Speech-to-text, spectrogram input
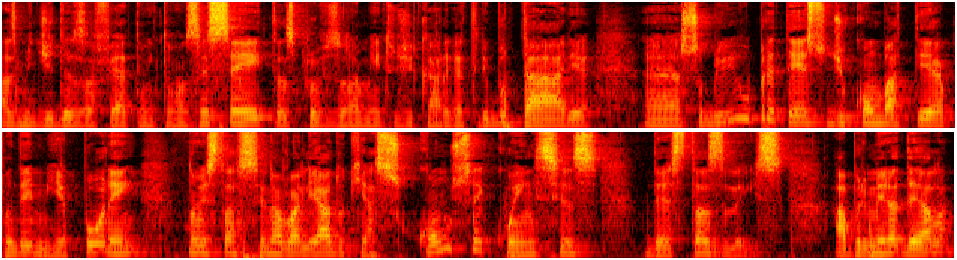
As medidas afetam então as receitas, provisionamento de carga tributária, uh, sobre o pretexto de combater a pandemia. Porém, não está sendo avaliado que as consequências destas leis. A primeira dela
